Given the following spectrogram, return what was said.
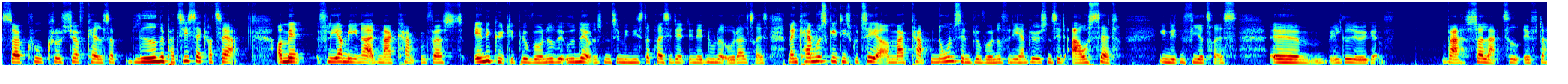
så kunne Khrushchev kalde sig ledende partisekretær, og men flere mener, at magtkampen først endegyldigt blev vundet ved udnævnelsen til ministerpræsident i 1958. Man kan måske diskutere, om magtkampen nogensinde blev vundet, fordi han blev jo sådan set afsat i 1964, øh, hvilket jo ikke var så lang tid efter.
